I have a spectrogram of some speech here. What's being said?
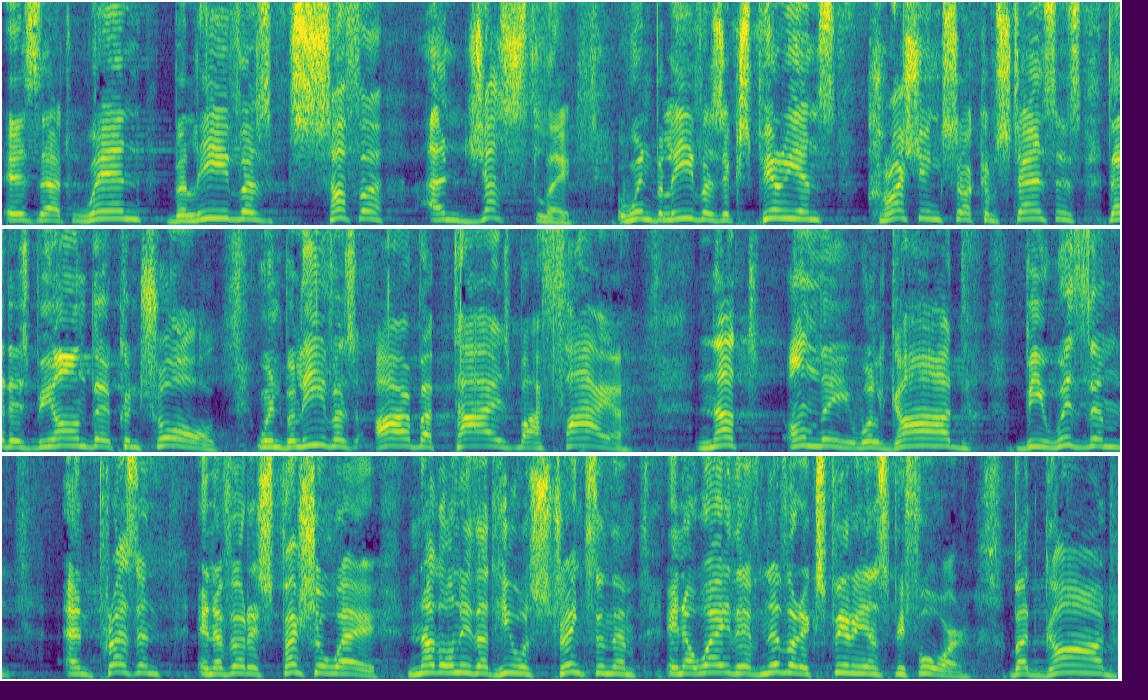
is that when believers suffer unjustly, when believers experience crushing circumstances that is beyond their control, when believers are baptized by fire, not only will God be with them and present in a very special way. Not only that He will strengthen them in a way they've never experienced before, but God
